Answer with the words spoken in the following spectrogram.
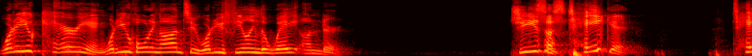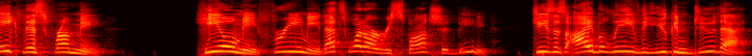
What are you carrying? What are you holding on to? What are you feeling the weight under? Jesus, take it. Take this from me. Heal me, free me. That's what our response should be. Jesus, I believe that you can do that.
